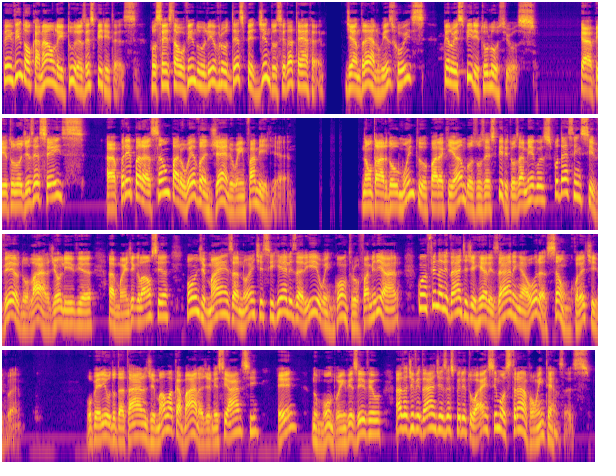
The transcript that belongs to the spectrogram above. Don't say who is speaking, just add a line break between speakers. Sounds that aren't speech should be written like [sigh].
Bem-vindo ao canal Leituras Espíritas. Você está ouvindo o livro Despedindo-se da Terra, de André Luiz Ruiz, pelo Espírito Lúcius. Capítulo 16 A preparação para o Evangelho em Família não tardou muito para que ambos os espíritos amigos pudessem se ver no lar de Olívia, a mãe de Gláucia, onde mais à noite se realizaria o encontro familiar, com a finalidade de realizarem a oração coletiva. O período da tarde mal acabara de iniciar-se e, no mundo invisível, as atividades espirituais se mostravam intensas.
